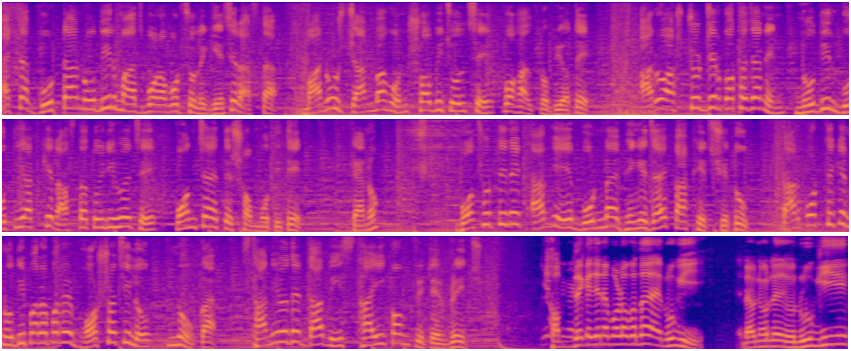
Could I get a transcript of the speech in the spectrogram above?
একটা গোটা নদীর মাঝ বরাবর চলে গিয়েছে রাস্তা। মানুষ, যানবাহন সবই চলছে বহাল তবিয়তে আরও আশ্চর্যের কথা জানেন, নদীর গতি আটকে রাস্তা তৈরি হয়েছে পঞ্চায়েতের সম্মতিতে। কেন? বছর তিনেক আগে বন্যায় ভেঙে যায় কাঠের সেতু। তারপর থেকে নদী পারাপারের ভরসা ছিল নৌকা। স্থানীয়দের দাবি, স্থায়ী কংক্রিটের ব্রিজ। সব থেকে যেটা বড় কথা, রুগী। এটা উনি বলে রুগী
